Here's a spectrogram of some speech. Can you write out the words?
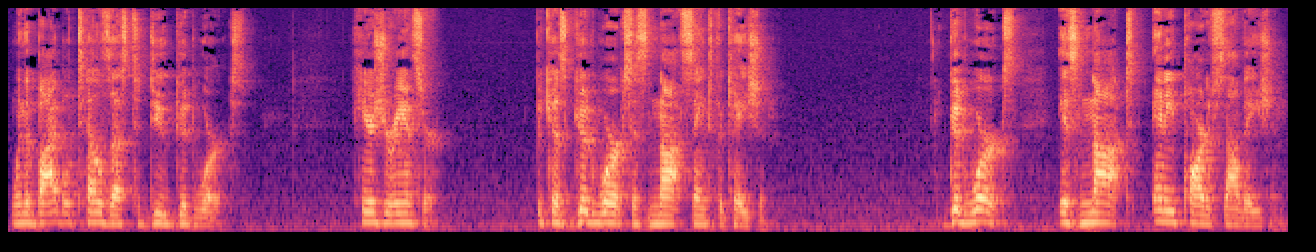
when the Bible tells us to do good works? Here's your answer. Because good works is not sanctification. Good works is not any part of salvation.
